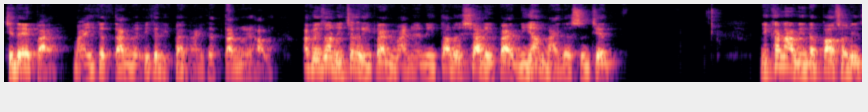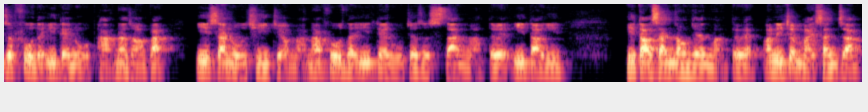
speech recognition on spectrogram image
几礼拜买一个单位，一个礼拜买一个单位好了啊。比如说你这个礼拜买了，你到了下礼拜你要买的时间，你看到你的报酬率是负的一点五帕，那怎么办？一三五七九嘛，那负的一点五就是三嘛，对不对？一到一，一到三中间嘛，对不对？啊，你就买三张，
